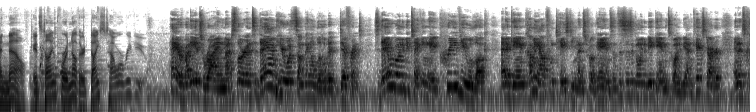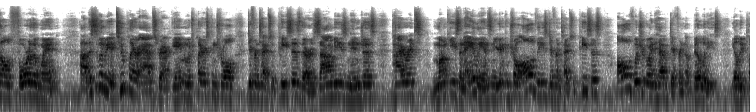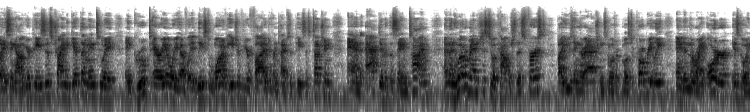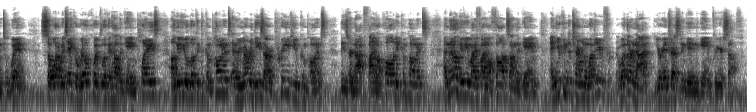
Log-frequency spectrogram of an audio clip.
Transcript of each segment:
And now, it's time for another Dice Tower review. Hey everybody, it's Ryan Metzler, and today I'm here with something a little bit different. Today we're going to be taking a preview look at a game coming out from Tasty Minstrel Games. And this is going to be a game that's going to be on Kickstarter, and it's called For the Win. Uh, this is going to be a two-player abstract game in which players control different types of pieces. There are zombies, ninjas, pirates, monkeys, and aliens, and you're going to control all of these different types of pieces, all of which are going to have different abilities. You'll be placing out your pieces, trying to get them into a, a grouped area where you have at least one of each of your five different types of pieces touching and active at the same time, and then whoever manages to accomplish this first by using their actions most, most appropriately and in the right order is going to win. So why don't we take a real quick look at how the game plays. I'll give you a look at the components, and remember these are preview components. These are not final quality components. And then I'll give you my final thoughts on the game, and you can determine whether, you, whether or not you're interested in getting the game for yourself.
